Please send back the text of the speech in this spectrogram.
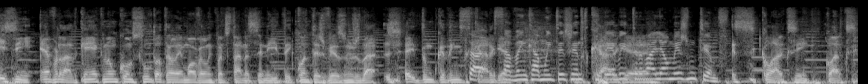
E sim, é verdade, quem é que não consulta o telemóvel enquanto está na sanita e quantas vezes nos dá jeito de um bocadinho de Sa- carga? Sabem que há muita gente que bebe e trabalha ao mesmo tempo. Claro que sim, claro que sim.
